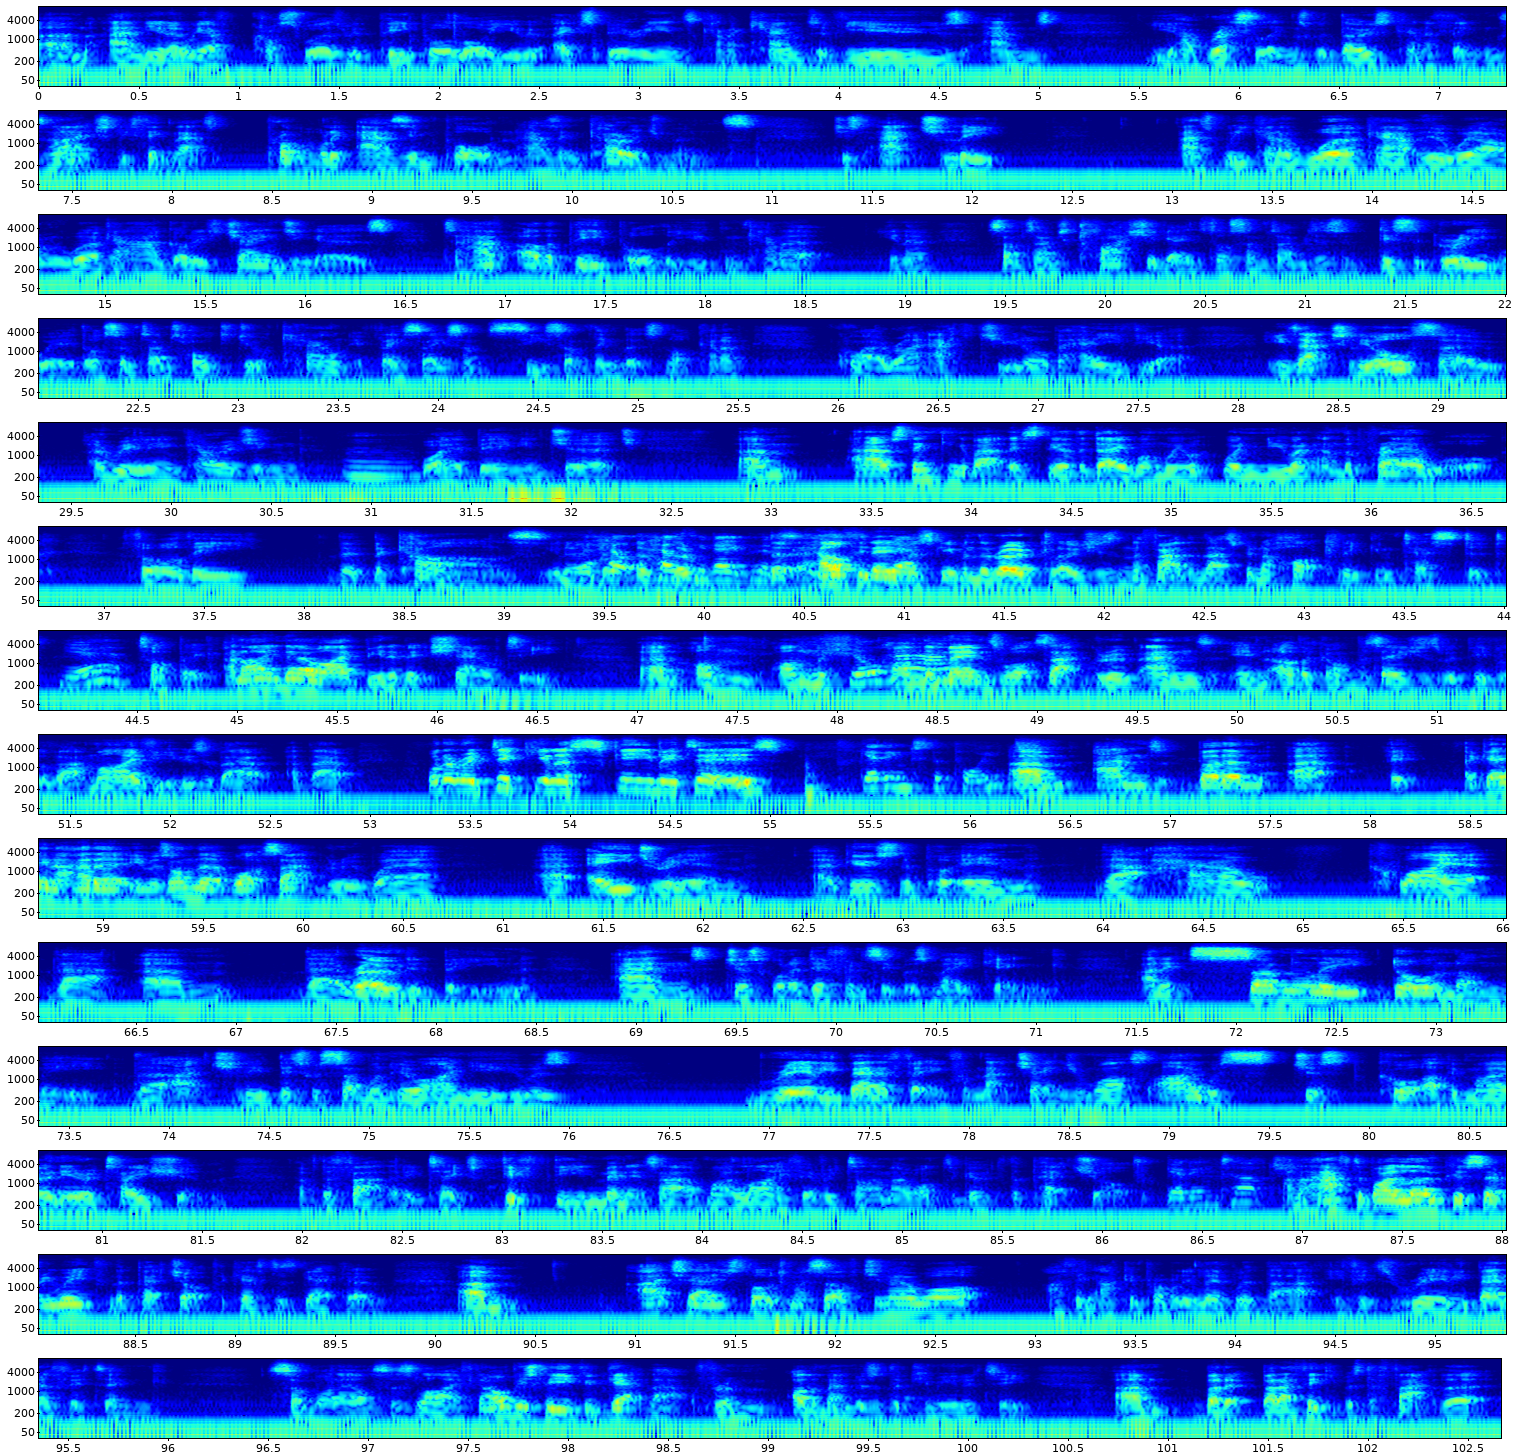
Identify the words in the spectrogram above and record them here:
um, and you know we have crosswords with people or you experience kind of counter views and you have wrestlings with those kind of things, and I actually think that's probably as important as encouragements. Just actually as we kind of work out who we are and we work out how God is changing us, to have other people that you can kind of, you know, sometimes clash against or sometimes disagree with or sometimes hold you to account if they say some, see something that's not kind of quite right attitude or behaviour is actually also a really encouraging way of being in church. Um, and I was thinking about this the other day when we when you went on the prayer walk for the the, the cars, you know, The hel- healthy neighbourhood the scheme. healthy neighbourhood Yeah. scheme and the road closures, and the fact that that's been a hotly contested Yeah. topic. And I know I've been a bit shouty um, on on You the sure on the men's WhatsApp group and in other conversations with people about my views about about what a ridiculous scheme it is. Getting to the point. Um, and but um, uh, it, again, I had a. It was on the WhatsApp group where uh, Adrian uh, Goosner put in that how quiet that um, their road had been, and just what a difference it was making. And it suddenly dawned on me that actually this was someone who I knew who was really benefiting from that change. And whilst I was just caught up in my own irritation of the fact that it takes 15 minutes out of my life every time I want to go to the pet shop, Get in touch. and I have to buy locusts every week from the pet shop for Kester's gecko. Um, actually, I just thought to myself, do you know what? I think I can probably live with that if it's really benefiting someone else's life. Now, obviously, you could get that from other members of the community, um, but it, but I think it was the fact that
